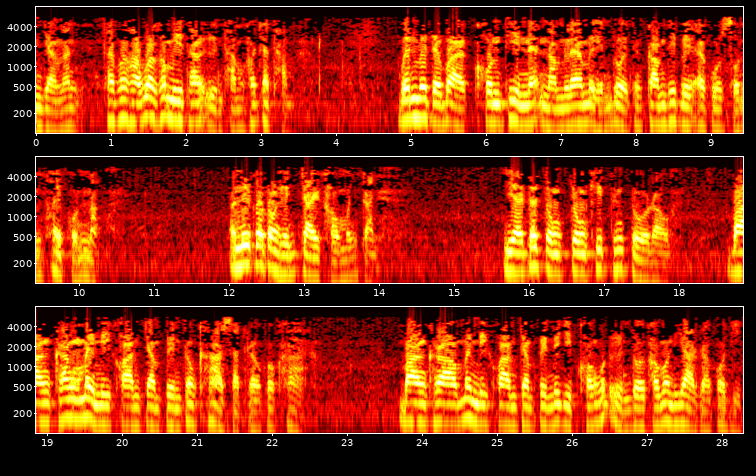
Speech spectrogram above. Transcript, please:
ำอย่างนั้น ถ้าเขาหากว่าเขามีทางอื่นทำเขาจะทำ เว้นไว้แต่ว่าคนที่แนะนำแล้วไม่เห็นด้วย ถึงกรรมที่เป็นอกุศลให้ผลหนัก อันนี้ก็ต้องเห็นใจเขาเหมือนกัน อย่าได้จงจงคิดถึงตัวเรา บางครั้งไม่มีความจำเป็นต้องฆ่าสัตว์เราก็ฆ่า บางคราวไม่มีความจำเป็นได้หยิบของคนอื่น โดยเขาไม่อนุญาตเราก็หยิบ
